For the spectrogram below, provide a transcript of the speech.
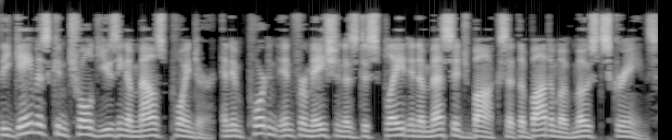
The game is controlled using a mouse pointer, and important information is displayed in a message box at the bottom of most screens.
